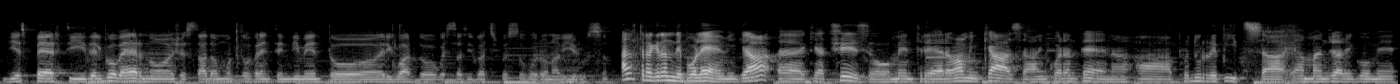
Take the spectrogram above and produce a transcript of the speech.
di esperti del governo c'è stato molto fraintendimento riguardo questa situazione, questo coronavirus. altra grande polemica eh, che ha acceso mentre eravamo in casa in quarantena a produrre pizza e a mangiare come,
